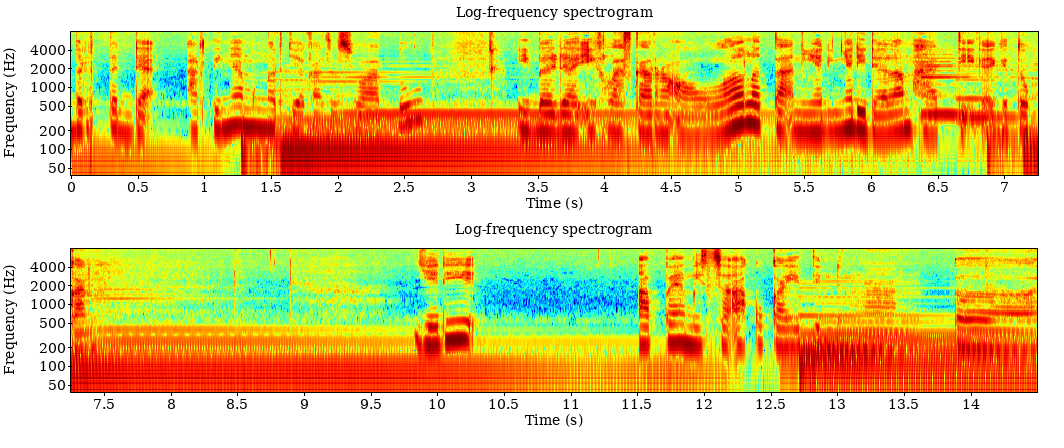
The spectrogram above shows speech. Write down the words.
bertedak. Artinya mengerjakan sesuatu ibadah ikhlas karena Allah letak niatnya di dalam hati kayak gitu kan jadi apa yang bisa aku kaitin dengan uh,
